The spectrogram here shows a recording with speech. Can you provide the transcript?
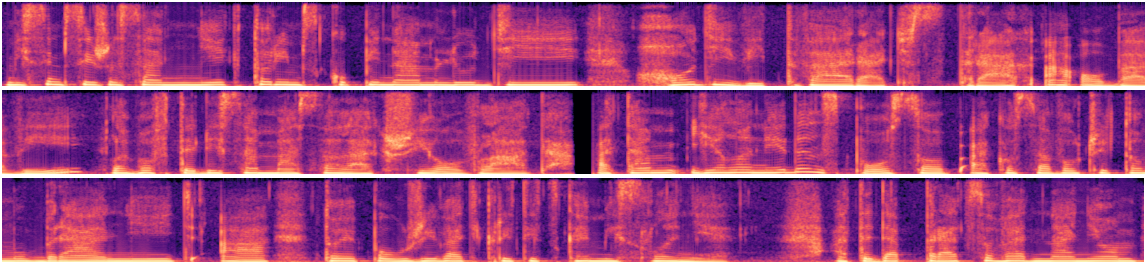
myslím si, že sa niektorým skupinám ľudí hodí vytvárať strach a obavy, lebo vtedy sa masa ľahšie ovláda. A tam je len jeden spôsob, ako sa voči tomu brániť a to je používať kritické myslenie a teda pracovať na ňom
